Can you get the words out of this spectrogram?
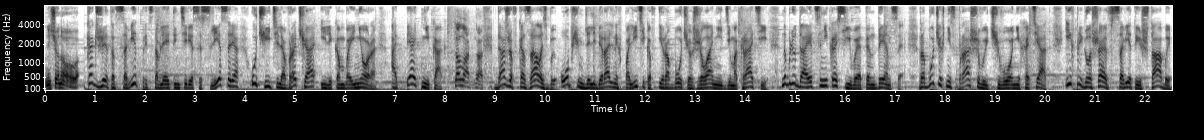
ничего нового. Как же этот совет представляет интересы слесаря, учителя, врача или комбайнера? Опять никак. Да ладно. Даже в, казалось бы, общем для либеральных политиков и рабочих желании демократии наблюдается некрасивая тенденция. Рабочих не спрашивают, чего они хотят. Их приглашают в советы и штабы,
